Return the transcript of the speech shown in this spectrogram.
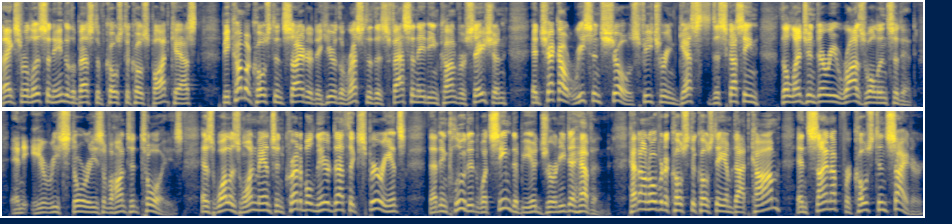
Thanks for listening to the Best of Coast to Coast podcast. Become a Coast Insider to hear the rest of this fascinating conversation and check out recent shows featuring guests discussing the legendary Roswell incident and eerie stories of haunted toys, as well as one man's incredible near death experience that included what seemed to be a journey to heaven. Head on over to coasttocoastam.com and sign up for Coast Insider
